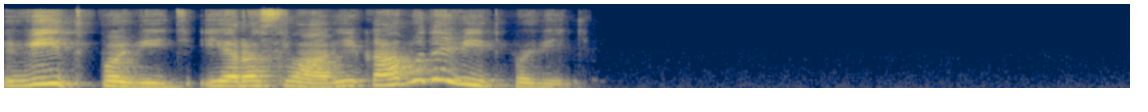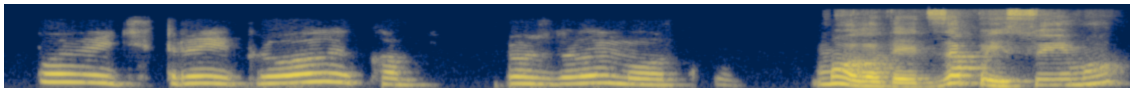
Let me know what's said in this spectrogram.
Відповідь, Ярослав. Яка буде відповідь? Відповідь три кролика роздали морку. Молодець, записуємо.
